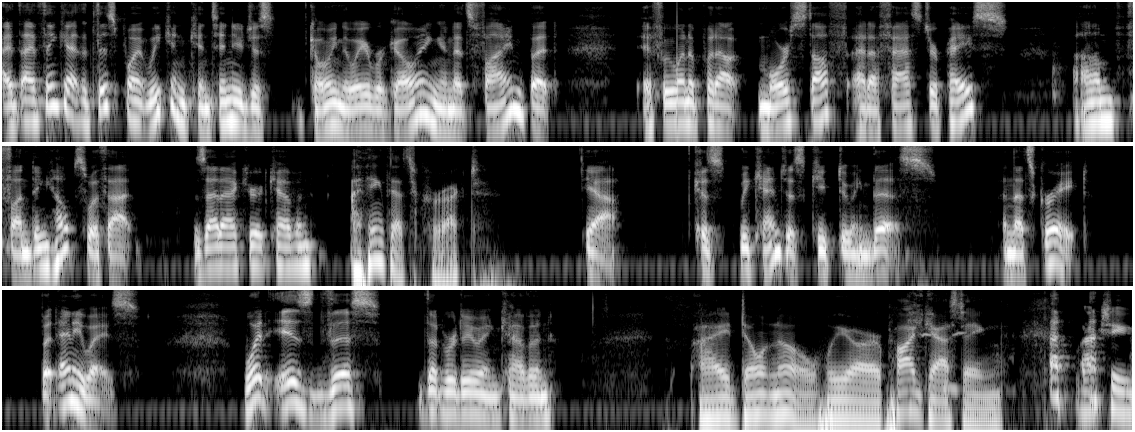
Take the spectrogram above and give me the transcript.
I, I think at this point we can continue just going the way we're going, and it's fine. But if we want to put out more stuff at a faster pace, um, funding helps with that. Is that accurate, Kevin? I think that's correct. Yeah, because we can just keep doing this, and that's great. But, anyways, what is this that we're doing, Kevin? I don't know. We are podcasting. Actually,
